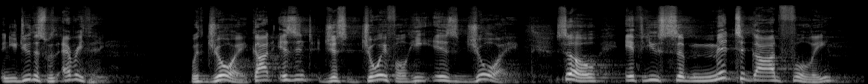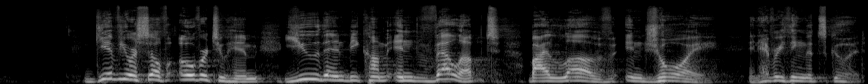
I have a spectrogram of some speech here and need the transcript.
And you do this with everything, with joy. God isn't just joyful, He is joy. So if you submit to God fully, give yourself over to Him, you then become enveloped by love and joy and everything that's good.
